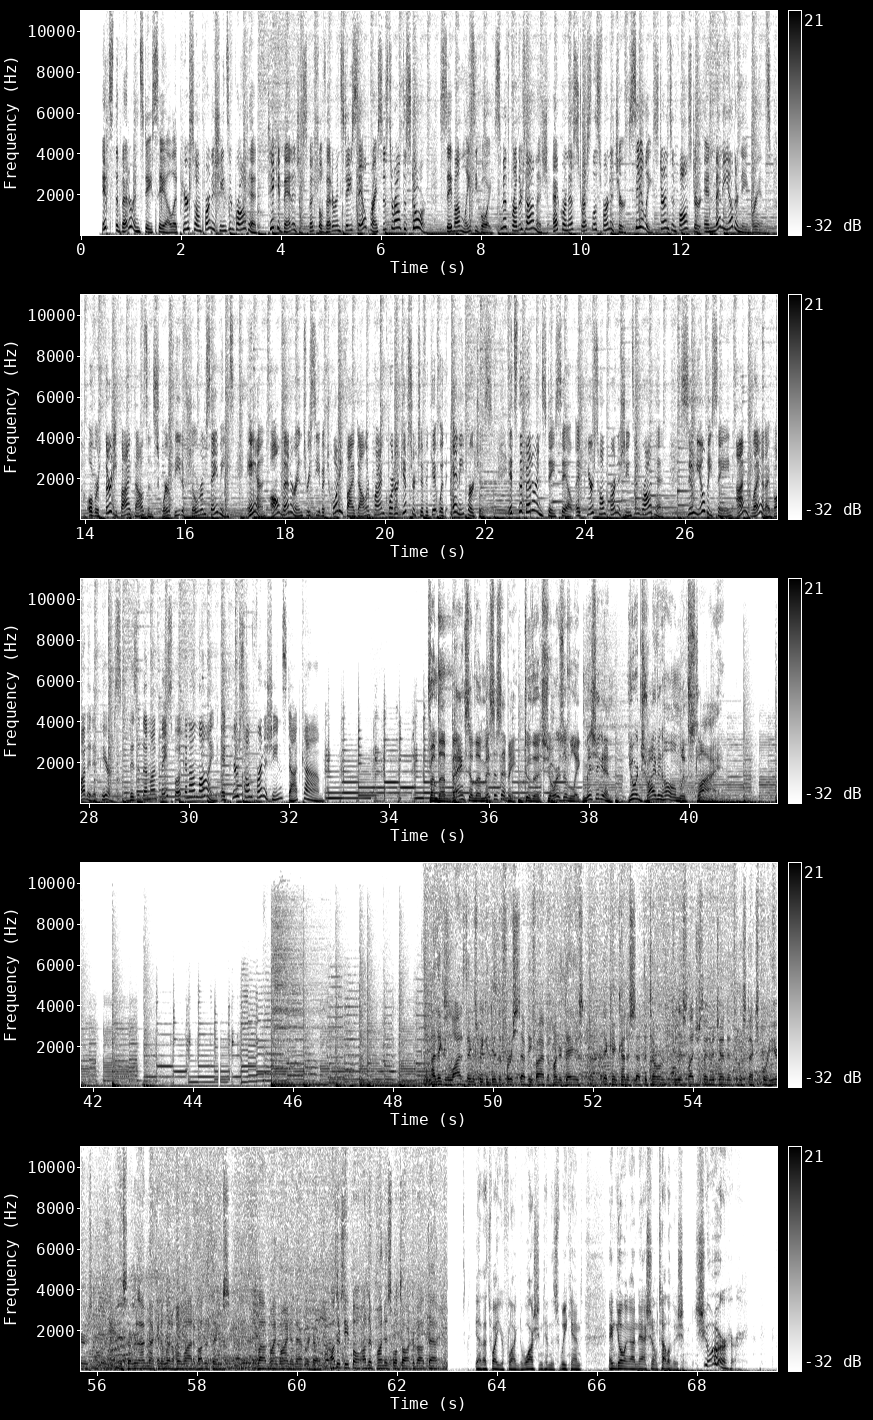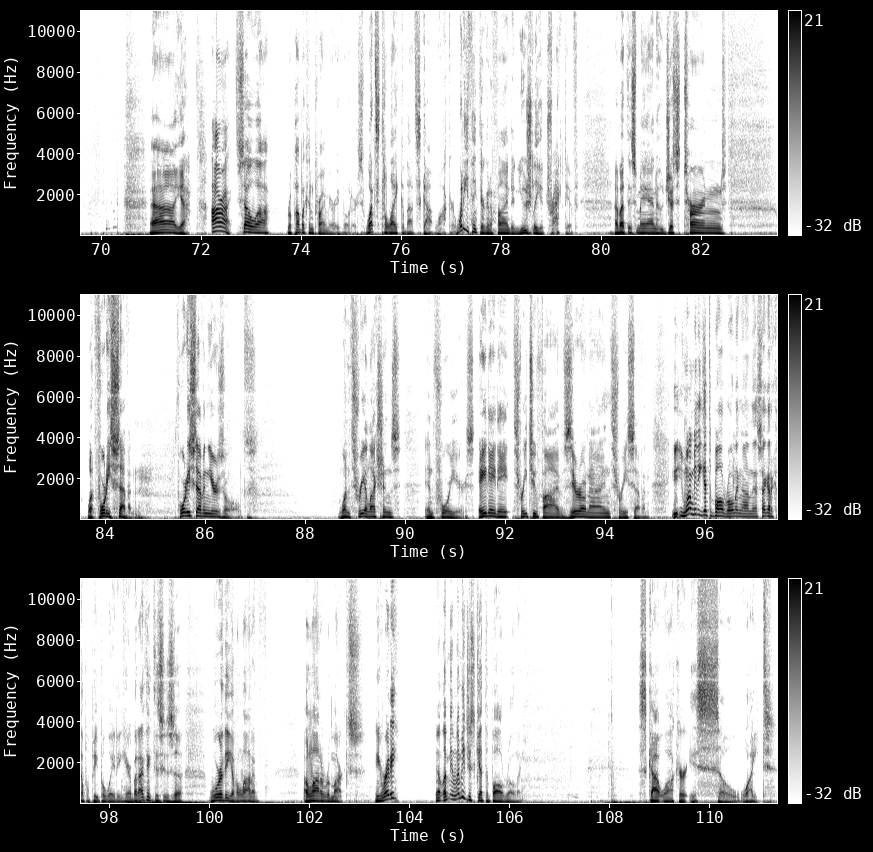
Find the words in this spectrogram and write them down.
It's the Veterans Day sale at Pierce Home Furnishings in Brodhead. Take advantage of special Veterans Day sale prices throughout the store. Save on La-Z-Boy, Smith Brothers Amish, Ekornes Stressless Furniture, Sealy, Stearns and Foster, and many other name brands. Over 35,000 square feet of showroom savings. And all veterans receive a $25 Prime Quarter gift certificate with any purchase. It's the Veterans Day sale at Pierce Home Furnishings in Brodhead. Soon you'll be saying, I'm glad I bought it at Pierce. Visit them on Facebook and online at piercehomefurnishings.com. From the banks of the Mississippi to the shores of Lake Michigan, you're driving home with Sly. I think there's a lot of things we can do the first 75 to 100 days that can kind of set the tone for this legislative agenda for this next four years. And so really, I'm not going to let a whole lot of other things cloud my mind in that regard. Other people, other pundits will talk about that. Yeah, that's why you're flying to Washington this weekend and going on national television. Sure. Uh, yeah. All right. So, uh, Republican primary voters. What's to like about Scott Walker? What do you think they're going to find unusually attractive about this man who just turned, what, 47? 47 years old. Won three elections in four years. 888-325-0937. You, you, want me to get the ball rolling on this? I got a couple people waiting here, but I think this is uh, worthy of a lot of, a lot of remarks. You ready? Now, let me, let me just get the ball rolling. Scott Walker is so white.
